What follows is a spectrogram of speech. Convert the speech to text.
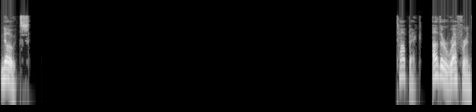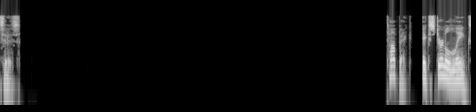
Notes Topic Other references. External links.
